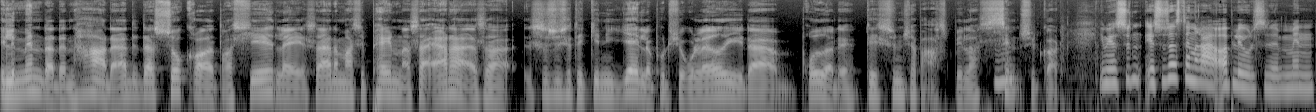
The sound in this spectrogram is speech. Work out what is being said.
elementer, den har. Der er det der sukrede dragé-lag, så er der marcipanen, og så er der altså, så synes jeg, det er genialt at putte chokolade i, der bryder det. Det synes jeg bare spiller mm. sindssygt godt. Jamen, jeg synes, jeg synes også, det er en rar oplevelse, men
